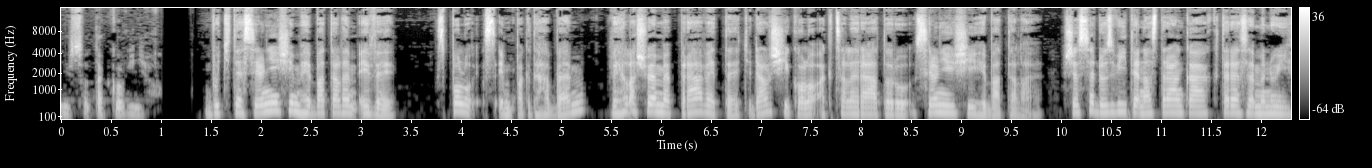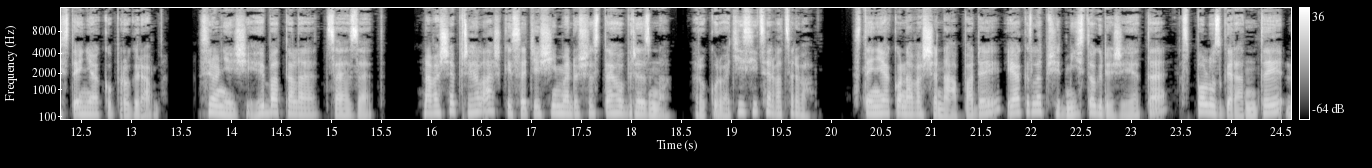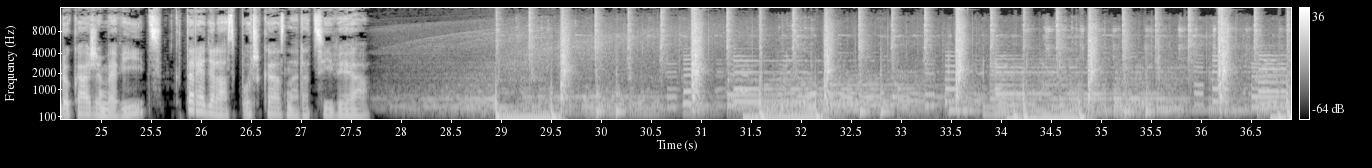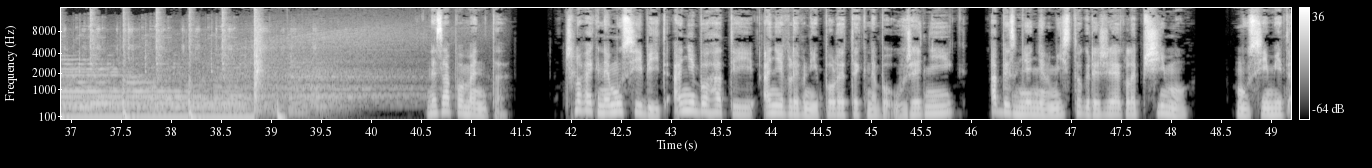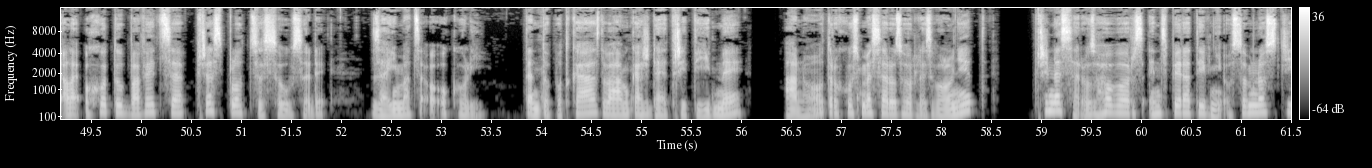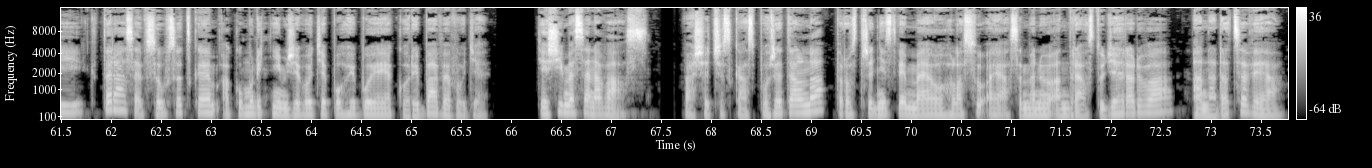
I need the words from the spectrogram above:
něco takového. Buďte silnějším hybatelem i vy. Spolu s Impact Hubem vyhlašujeme právě teď další kolo akcelerátoru Silnější hybatelé. Vše se dozvíte na stránkách, které se jmenují stejně jako program Silnější hybatelé CZ. Na vaše přihlášky se těšíme do 6. března roku 2022. Stejně jako na vaše nápady, jak zlepšit místo, kde žijete, spolu s granty dokážeme víc, které dělá spořka z nadací VIA. Nezapomeňte, člověk nemusí být ani bohatý, ani vlivný politik nebo úředník, aby změnil místo, kde žije k lepšímu. Musí mít ale ochotu bavit se přes plot se sousedy, zajímat se o okolí. Tento podcast vám každé tři týdny, ano, trochu jsme se rozhodli zvolnit, přinese rozhovor s inspirativní osobností, která se v sousedském a komunitním životě pohybuje jako ryba ve vodě. Těšíme se na vás. Vaše česká spořitelna prostřednictvím mého hlasu a já se jmenuji Andrá Studěhradová a nadace VIA.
